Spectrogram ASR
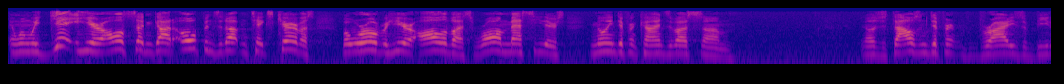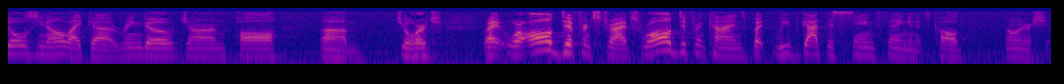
And when we get here, all of a sudden God opens it up and takes care of us. But we're over here, all of us. We're all messy. There's a million different kinds of us. Um, You know, there's a thousand different varieties of Beatles, you know, like uh, Ringo, John, Paul, um, George, right? We're all different stripes. We're all different kinds, but we've got this same thing, and it's called ownership.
